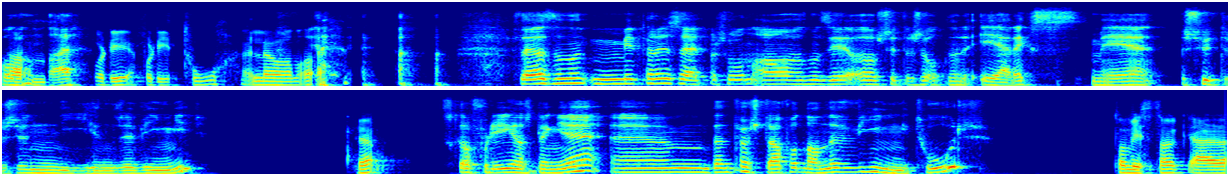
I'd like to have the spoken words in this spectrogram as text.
på ja, den der. For de, for de, to, eller hva det Så det er en sånn militarisert person av, som sier, av Skytter 800 ERX med Skytter 900 vinger. Ja. Skal fly ganske lenge. Um, den første har fått navnet Vingtor. Som visstnok er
